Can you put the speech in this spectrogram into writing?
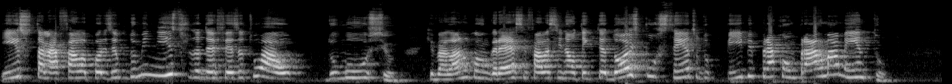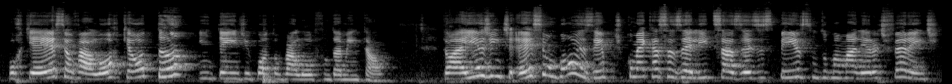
E isso está na fala, por exemplo, do ministro da Defesa atual, do Múcio, que vai lá no Congresso e fala assim: não, tem que ter 2% do PIB para comprar armamento, porque esse é o valor que a OTAN entende enquanto um valor fundamental. Então aí a gente, esse é um bom exemplo de como é que essas elites às vezes pensam de uma maneira diferente.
